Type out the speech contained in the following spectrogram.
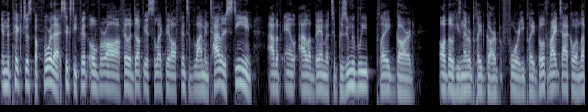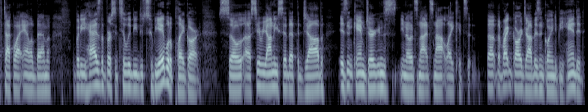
In the pick just before that, 65th overall, Philadelphia selected offensive lineman Tyler Steen out of Alabama to presumably play guard. Although he's never played guard before, he played both right tackle and left tackle at Alabama, but he has the versatility to, to be able to play guard. So uh, Sirianni said that the job isn't Cam Jurgens. You know, it's not. It's not like it's the the right guard job isn't going to be handed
